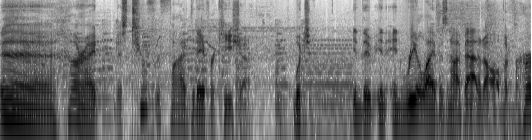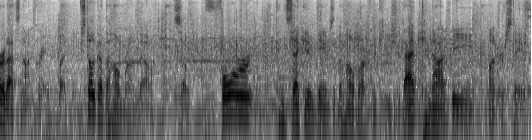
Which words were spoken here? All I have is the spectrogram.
Uh, alright, just two for five today for Keisha. Which, in, the, in, in real life, is not bad at all. But for her, that's not great. But still got the home run, though. So, four consecutive games of the home run for Keisha. That cannot be understated.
